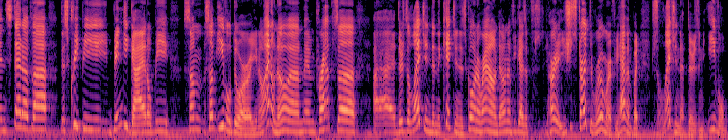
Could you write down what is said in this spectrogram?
instead of uh, this creepy Bendy guy, it'll be some some evildoer. You know, I don't know. Um, and perhaps uh, I, I, there's a legend in the kitchen that's going around. I don't know if you guys have heard it. You should start the rumor if you haven't. But there's a legend that there's an evil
